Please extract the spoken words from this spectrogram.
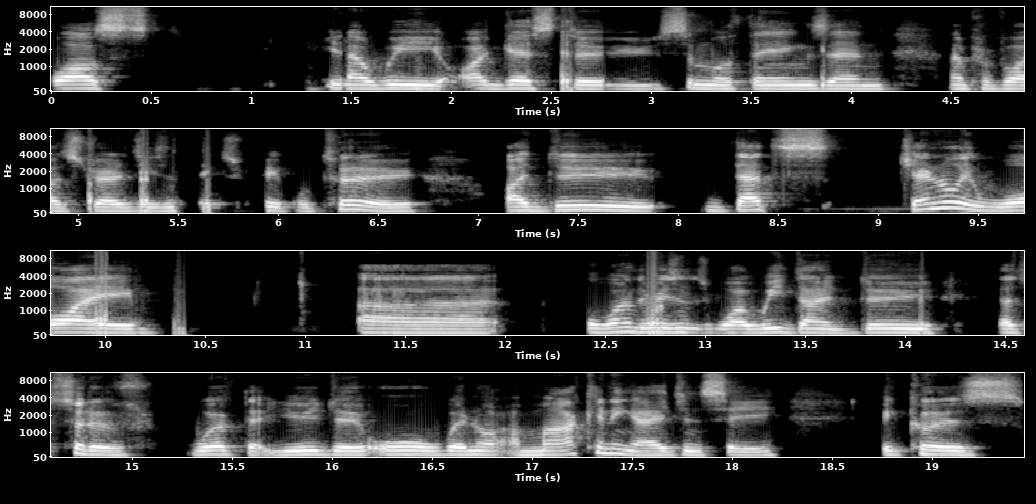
whilst, you know, we, I guess, do similar things and, and provide strategies and things for people too, I do, that's generally why, uh, or one of the reasons why we don't do that sort of work that you do, or we're not a marketing agency, because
